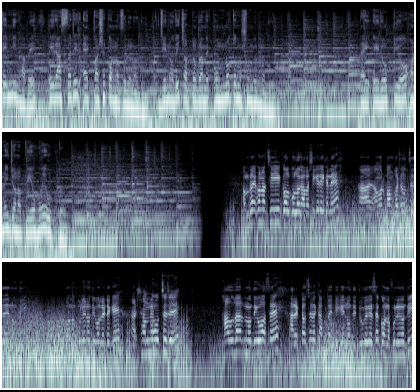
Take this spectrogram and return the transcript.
তেমনিভাবে এই রাস্তাটির এক পাশে কর্ণফুলী নদী, যে নদী চট্টগ্রামের অন্যতম সুন্দর নদী। তাই এই রোডটিও অনেক জনপ্রিয় হয়ে উঠত। আমরা এখন আছি কল্পলক আবাসিকের এখানে, আর আমার বাম পাশে হচ্ছে যে নদী, কর্ণফুলী নদী বলে এটাকে। আর সামনে হচ্ছে যে হালদার নদীও আছে, আর একটা হচ্ছে কাপ্তাই দিকে নদী ঢুকে গেছে, কর্ণফুলী নদী।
